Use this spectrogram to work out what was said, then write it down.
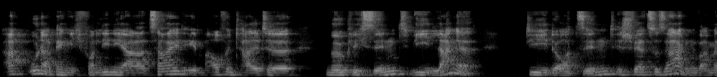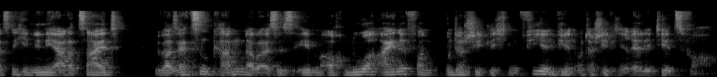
ab, unabhängig von linearer Zeit eben Aufenthalte möglich sind. Wie lange die dort sind, ist schwer zu sagen, weil man es nicht in lineare Zeit übersetzen kann, aber es ist eben auch nur eine von unterschiedlichen, vielen, vielen unterschiedlichen Realitätsformen.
